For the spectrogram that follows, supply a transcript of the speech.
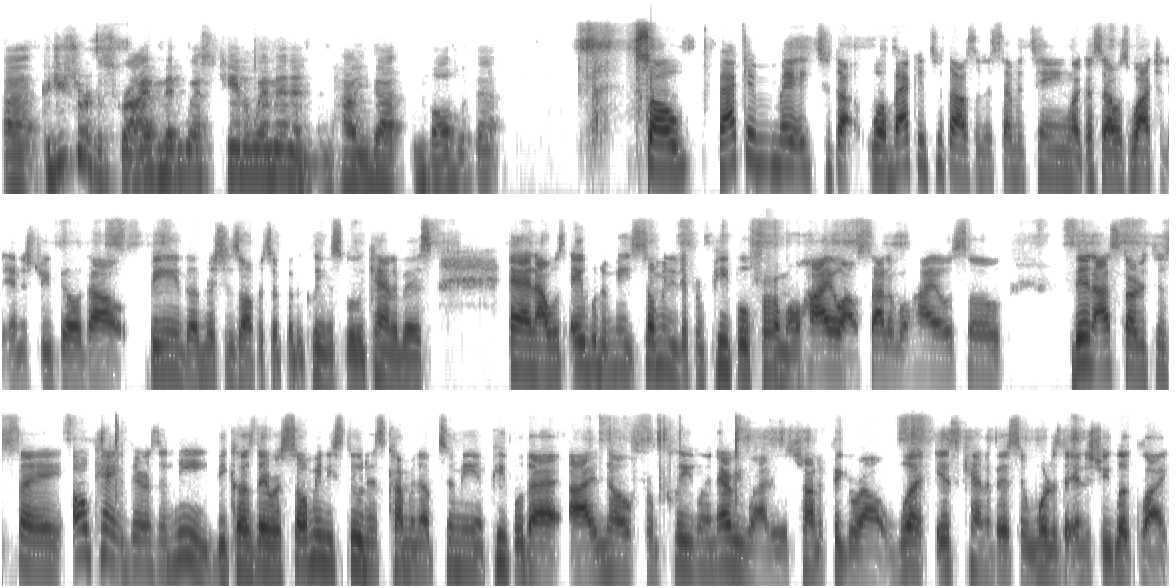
Uh, could you sort of describe Midwest Canna Women and, and, how you got involved with that? So back in May, well, back in 2017, like I said, I was watching the industry build out, being the admissions officer for the Cleveland School of Cannabis, and I was able to meet so many different people from Ohio, outside of Ohio. So then I started to say, okay, there's a need because there were so many students coming up to me and people that I know from Cleveland, everybody was trying to figure out what is cannabis and what does the industry look like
